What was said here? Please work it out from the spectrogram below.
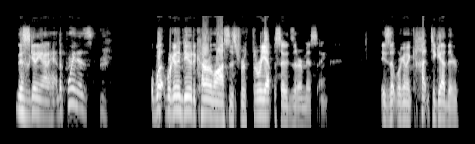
this is getting out of hand. The point is, what we're gonna do to our losses for three episodes that are missing is that we're gonna cut together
